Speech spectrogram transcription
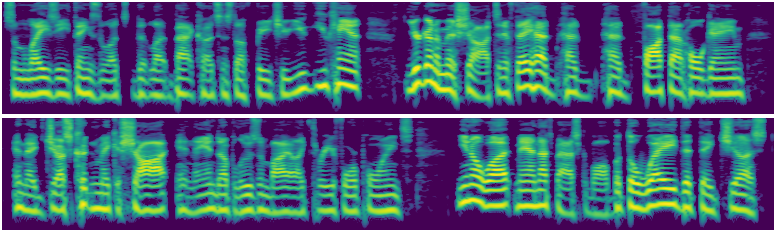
some lazy things that let that let back cuts and stuff beat you. You you can't you're gonna miss shots. And if they had had had fought that whole game and they just couldn't make a shot and they end up losing by like three or four points, you know what, man, that's basketball. But the way that they just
